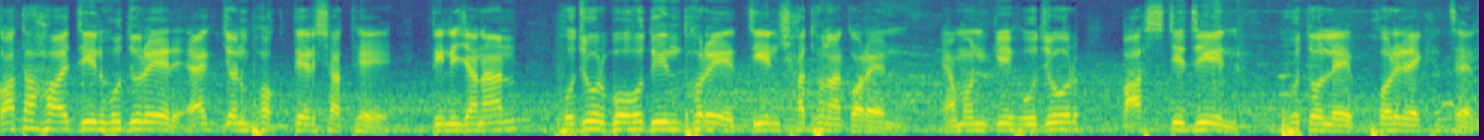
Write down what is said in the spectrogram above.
কথা হয় জিন হুজুরের একজন ভক্তের সাথে। তিনি জানান হুজুর বহুদিন ধরে জিন সাধনা করেন এমনকি হুজুর পাঁচটি জিন ভূতলে ভরে রেখেছেন।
